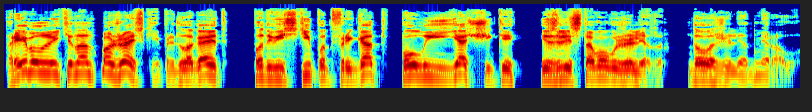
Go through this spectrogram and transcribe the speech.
Прибыл лейтенант Можайский, предлагает подвести под фрегат полые ящики из листового железа доложили адмиралу.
